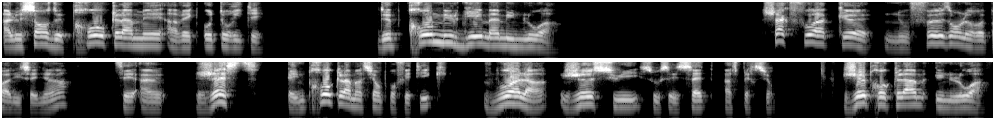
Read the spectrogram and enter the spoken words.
a le sens de proclamer avec autorité, de promulguer même une loi. Chaque fois que nous faisons le repas du Seigneur, c'est un geste et une proclamation prophétique. Voilà, je suis sous ces sept aspersions. Je proclame une loi.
